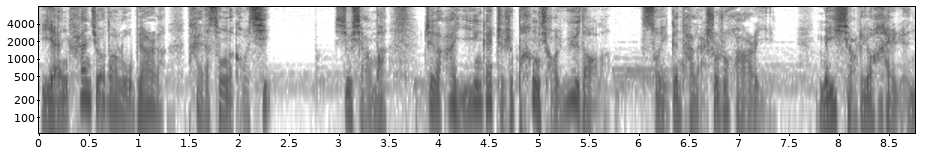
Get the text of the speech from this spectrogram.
眼看就要到路边了，他也松了口气，就想吧，这个阿姨应该只是碰巧遇到了，所以跟他俩说说话而已，没想着要害人，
